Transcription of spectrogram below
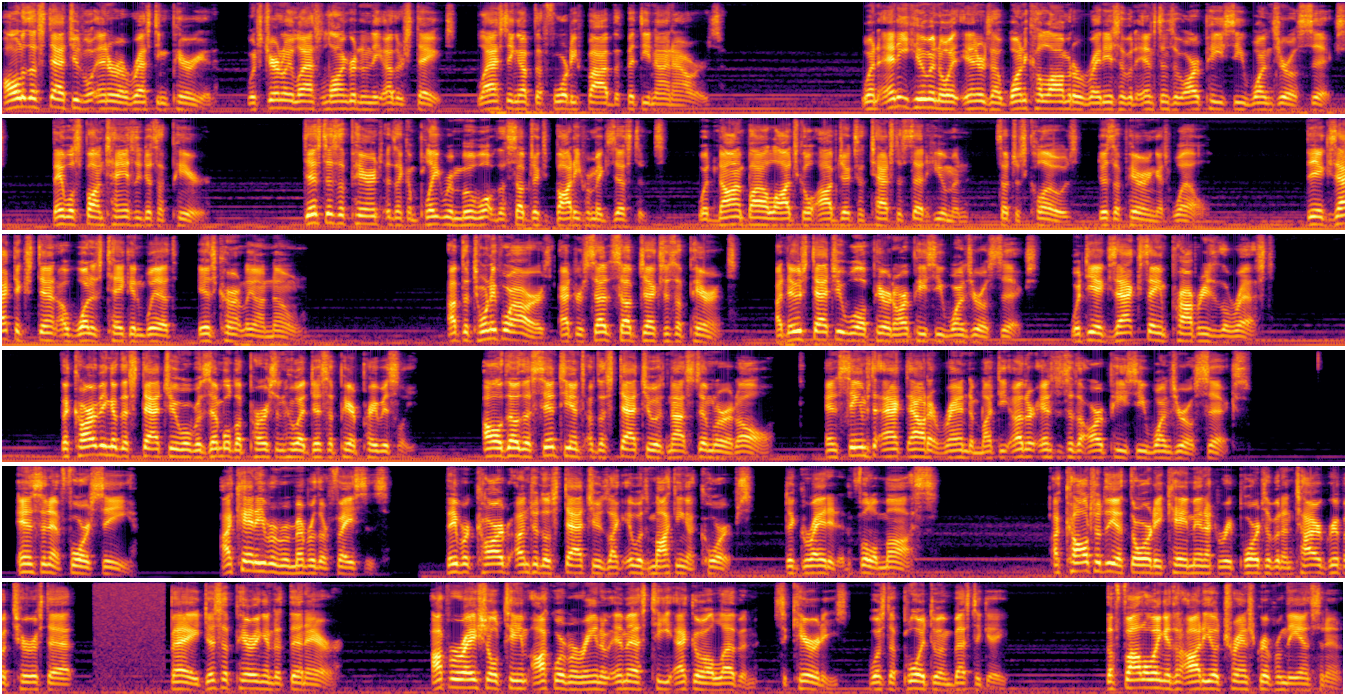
All of the statues will enter a resting period, which generally lasts longer than the other states, lasting up to 45 to 59 hours. When any humanoid enters a 1 km radius of an instance of RPC-106, they will spontaneously disappear. This disappearance is a complete removal of the subject's body from existence, with non-biological objects attached to said human, such as clothes, disappearing as well. The exact extent of what is taken with is currently unknown. Up to 24 hours after said subject's disappearance, a new statue will appear in RPC-106, with the exact same properties of the rest. The carving of the statue will resemble the person who had disappeared previously, although the sentience of the statue is not similar at all, and seems to act out at random like the other instances of RPC-106. Incident 4-C I can't even remember their faces. They were carved onto those statues like it was mocking a corpse, degraded and full of moss. A call to the Authority came in after reports of an entire group of tourists at Bay disappearing into thin air. Operational Team Aquamarine of MST Echo-11, Securities, was deployed to investigate. The following is an audio transcript from the incident.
